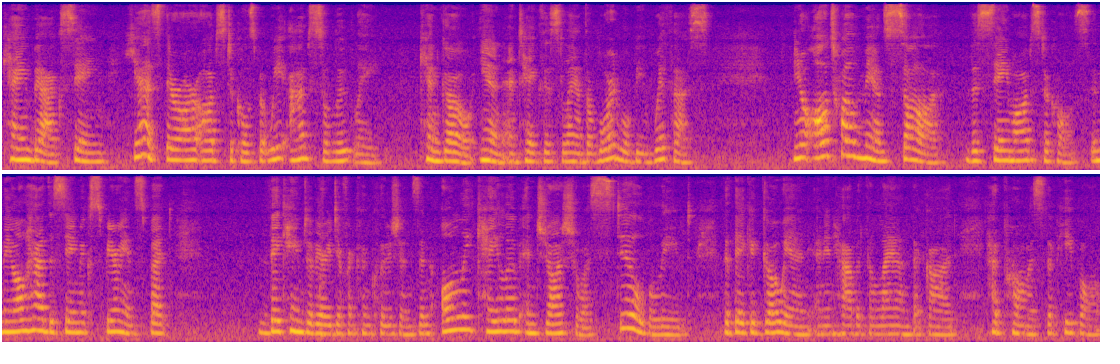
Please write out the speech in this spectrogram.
came back saying, yes, there are obstacles, but we absolutely can go in and take this land. The Lord will be with us. You know, all 12 men saw the same obstacles and they all had the same experience, but they came to very different conclusions. And only Caleb and Joshua still believed that they could go in and inhabit the land that God had promised the people.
